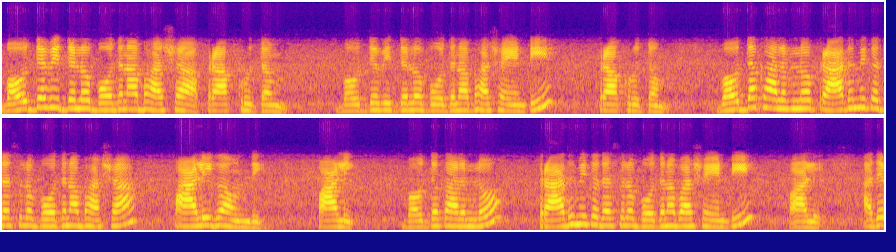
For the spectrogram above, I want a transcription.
బౌద్ధ విద్యలో బోధనా భాష ప్రాకృతం. బౌద్ధ విద్యలో బోధనా భాష ఏంటి? ప్రాకృతం. బౌద్ధ కాలంలో ప్రాథమిక దశలో బోధనా భాష పాళీగా ఉంది. పాళీ. బౌద్ధ కాలంలో ప్రాథమిక దశలో బోధన భాష ఏంటి? పాళీ. అదే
